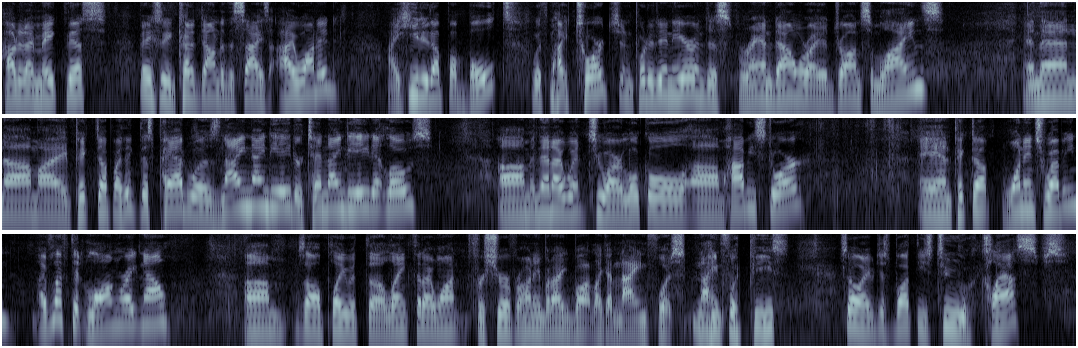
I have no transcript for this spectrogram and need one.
How did I make this? Basically cut it down to the size I wanted. I heated up a bolt with my torch and put it in here and just ran down where I had drawn some lines. And then um, I picked up, I think this pad was $9.98 or $10.98 at Lowe's. Um, and then I went to our local um, hobby store and picked up one inch webbing. I've left it long right now. Um, so I'll play with the length that I want for sure for hunting, but I bought like a nine foot, nine foot piece. So I just bought these two clasps,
